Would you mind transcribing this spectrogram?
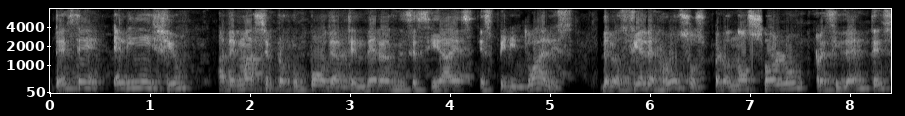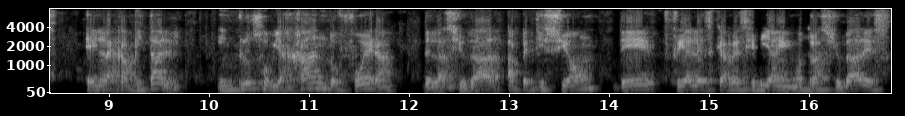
Desde el inicio, además, se preocupó de atender a las necesidades espirituales de los fieles rusos, pero no solo residentes en la capital, incluso viajando fuera de la ciudad a petición de fieles que residían en otras ciudades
